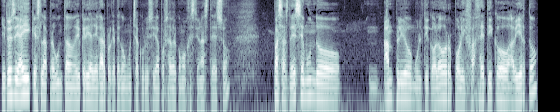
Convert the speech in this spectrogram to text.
Y entonces de ahí, que es la pregunta donde yo quería llegar, porque tengo mucha curiosidad por saber cómo gestionaste eso, pasas de ese mundo mm, amplio, multicolor, polifacético, abierto,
